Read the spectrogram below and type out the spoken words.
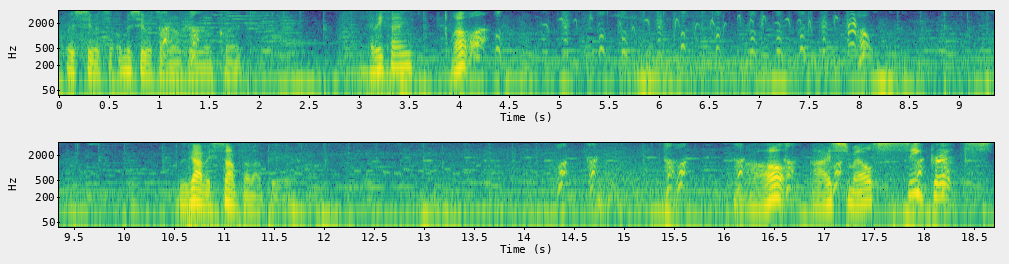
let me see what's let me see what's around here real quick. Anything? Oh. There's gotta be something up here. Oh, I smell secrets.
